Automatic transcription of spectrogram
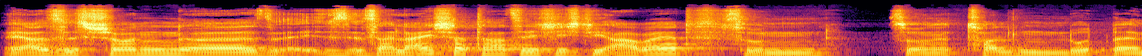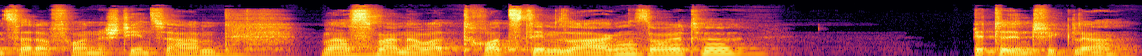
Ja, es ist schon, äh, es, erleichtert tatsächlich die Arbeit, so ein so einen tollen Load da vorne stehen zu haben. Was man aber trotzdem sagen sollte, bitte Entwickler,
